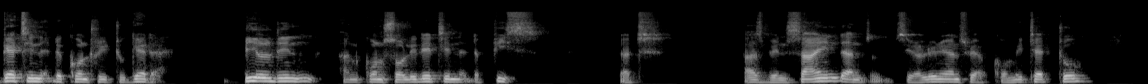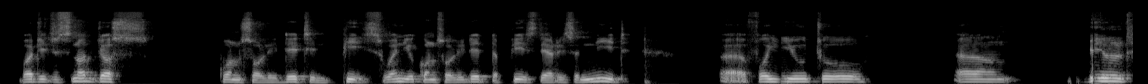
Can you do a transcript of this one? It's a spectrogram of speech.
getting the country together, building and consolidating the peace that has been signed and Sierra Leoneans were committed to. But it is not just consolidating peace. When you consolidate the peace, there is a need uh, for you to um, build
